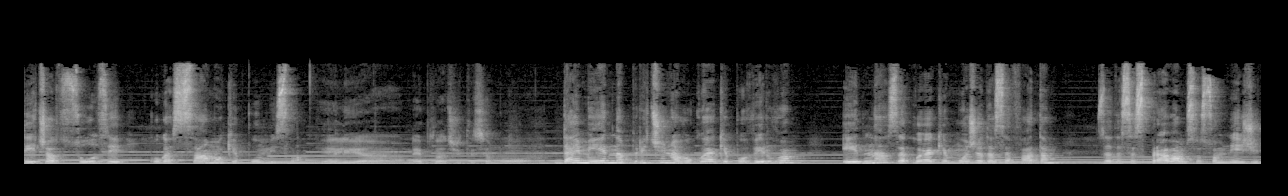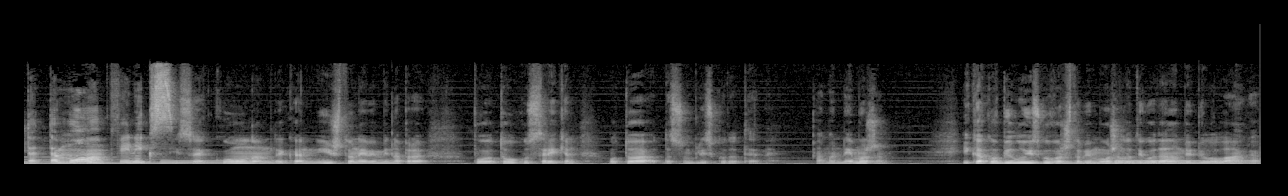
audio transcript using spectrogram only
течат солзи кога само ќе помислам. Елија, не плачи те само. Дај ми една причина во која ќе поверувам, една за која ќе може да се фатам за да се справам со сомнежите. Те молам, Феникс. И се колнам дека ништо не би ми направи по толку среќен од тоа да сум блиску до тебе. Ама не можам. И каков било изговор што би можел да ти го дадам би било лага.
